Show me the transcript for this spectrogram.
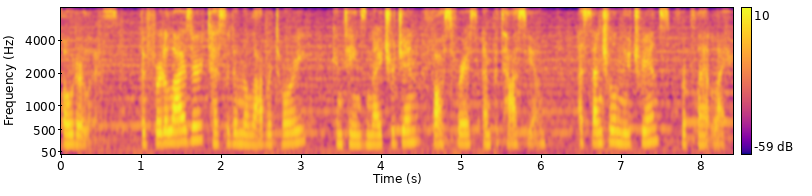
odorless. The fertilizer tested in the laboratory contains nitrogen, phosphorus, and potassium, essential nutrients for plant life.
